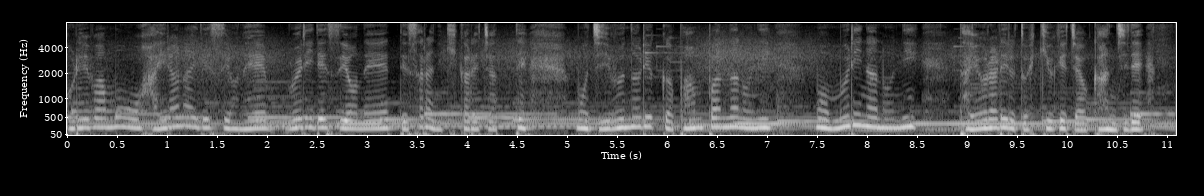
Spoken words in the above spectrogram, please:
これはもう入らないですよね無理ですよねってさらに聞かれちゃってもう自分のリュックはパンパンなのにもう無理なのに頼られると引き受けちゃう感じで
